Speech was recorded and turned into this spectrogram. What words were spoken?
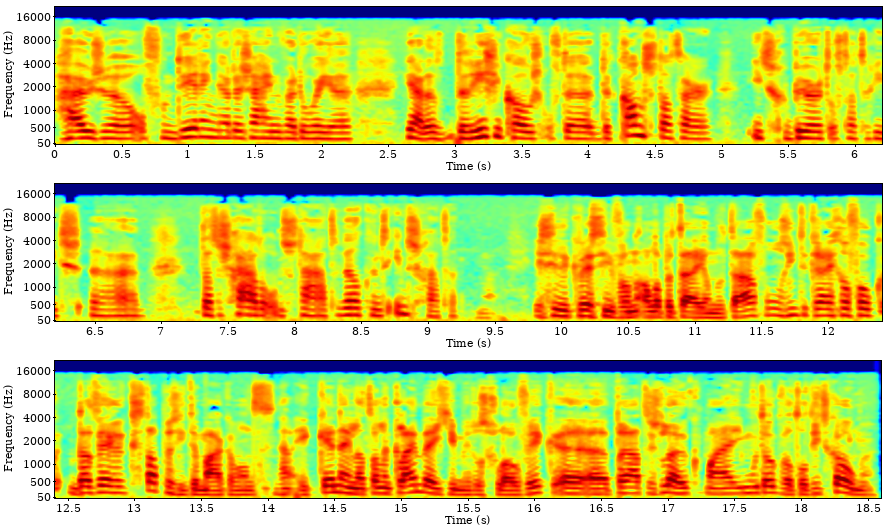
huizen of funderingen er zijn... waardoor je ja, de, de risico's of de, de kans dat er iets gebeurt... of dat er, iets, eh, dat er schade ontstaat, wel kunt inschatten. Is dit een kwestie van alle partijen om de tafel zien te krijgen... of ook daadwerkelijk stappen zien te maken? Want nou, ik ken Nederland wel een klein beetje inmiddels, geloof ik. Eh eh, praten is leuk, maar je moet ook wel tot iets komen.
